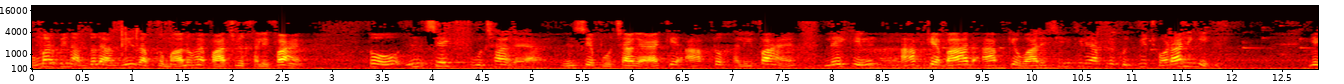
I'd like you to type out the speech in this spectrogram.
عمر بن عبدالعزیز آپ کو معلوم ہے، پانچویں خلیفہ ہیں۔ تو ان سے پوچھا گیا، ان سے پوچھا گیا کہ آپ تو خلیفہ ہیں، لیکن آپ کے بعد آپ کے وارثین کے لیے آپ نے کچھ بھی چھوڑا نہیں۔ ہے یہ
